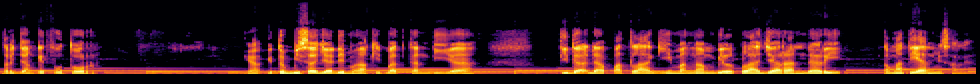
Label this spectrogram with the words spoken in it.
terjangkit futur ya, itu bisa jadi mengakibatkan dia tidak dapat lagi mengambil pelajaran dari kematian misalnya.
